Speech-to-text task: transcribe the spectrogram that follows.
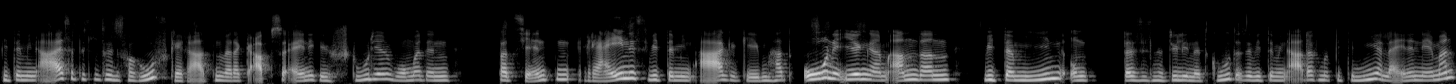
Vitamin A ist ein bisschen so in Verruf geraten, weil da gab es so einige Studien, wo man den Patienten reines Vitamin A gegeben hat, ohne irgendeinem anderen Vitamin. Und das ist natürlich nicht gut. Also Vitamin A darf man bitte nie alleine nehmen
